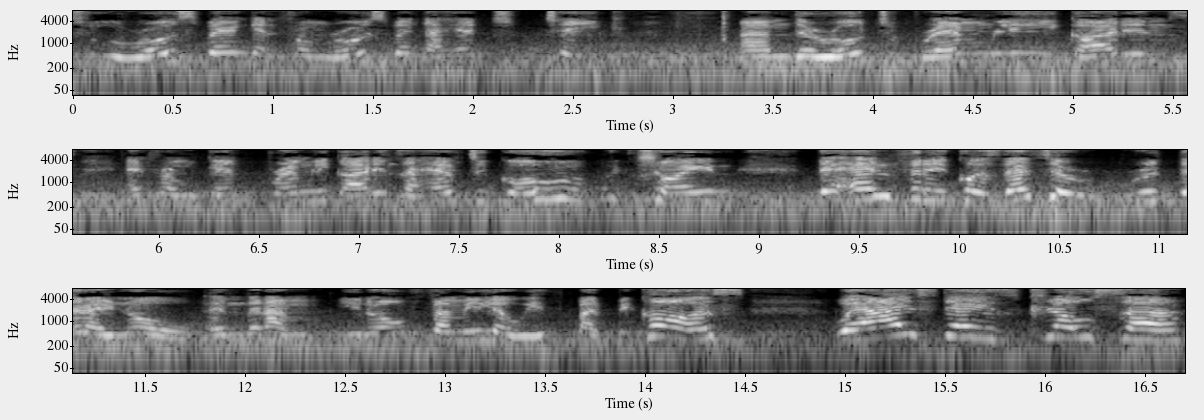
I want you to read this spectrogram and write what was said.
to Rosebank. And from Rosebank, I had to take um, the road to Bramley Gardens. And from Bramley Gardens, I have to go join the N3 because that's a route that I know and that I'm, you know, familiar with. But because where I stay is closer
